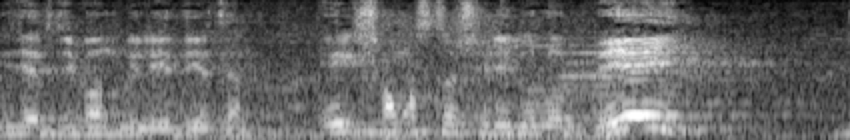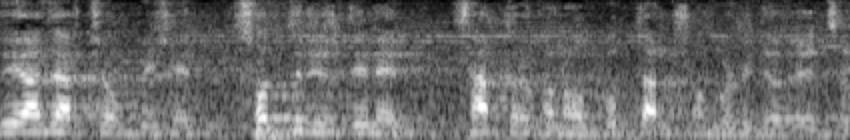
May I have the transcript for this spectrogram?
নিজের জীবন বিলিয়ে দিয়েছেন। এই সমস্ত সিঁড়িগুলো বেয়েই দুই হাজার চব্বিশের ছত্রিশ দিনের ছাত্রগণ অভ্যুত্থান সংগঠিত হয়েছে।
